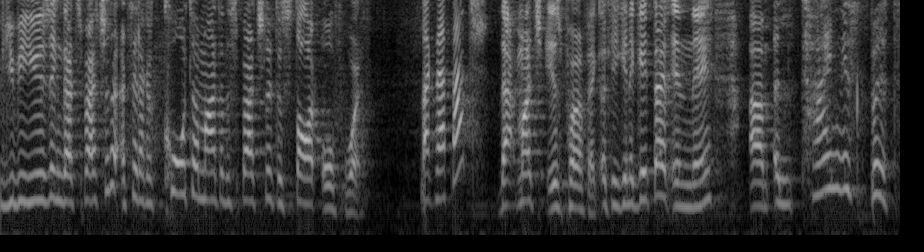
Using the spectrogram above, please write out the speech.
you'd be using that spatula. I'd say like a quarter amount of the spatula to start off with. Like that much? That much is perfect. Okay, you're gonna get that in there. Um, a tiniest bit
